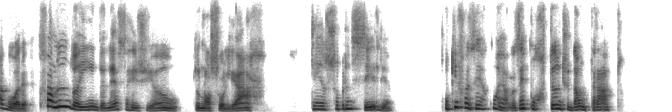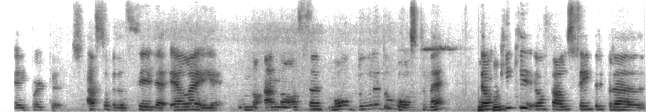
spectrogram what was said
Agora, falando ainda nessa região do nosso olhar, tem a sobrancelha. O que fazer com elas? É importante dar um trato? É importante. A sobrancelha, ela é a nossa moldura do rosto, né? Então, uhum. o que, que eu falo sempre para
